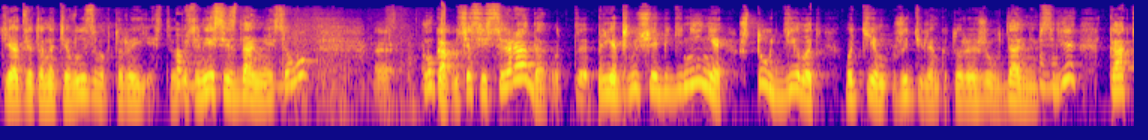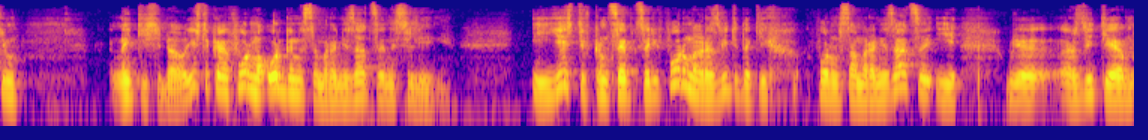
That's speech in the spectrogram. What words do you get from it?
те ответы на те вызовы, которые есть. Допустим, есть дальнее село, ну как, вот сейчас есть сельрада, вот э, при случае объединения, что делать вот тем жителям, которые живут в дальнем селе, как им найти себя. Вот есть такая форма органы самоорганизации населения. И есть в концепции реформы развитие таких форм самоорганизации и э, развитие,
